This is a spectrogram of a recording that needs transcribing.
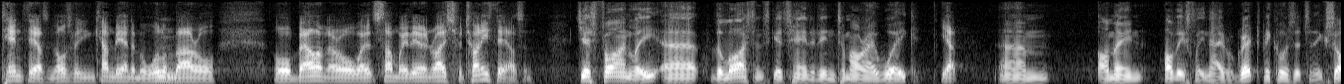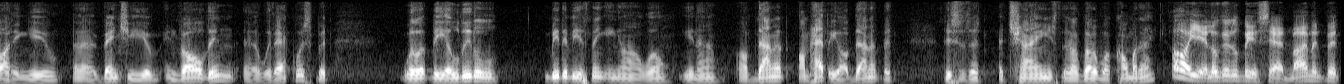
ten thousand dollars when you can come down to Murwillumbah mm. or or Ballina or somewhere there and race for 20,000. Just finally, uh, the licence gets handed in tomorrow week. Yep. Um, I mean, obviously no regrets because it's an exciting new uh, venture you're involved in uh, with Aquis, but will it be a little bit of you thinking, oh, well, you know, I've done it, I'm happy I've done it, but this is a, a change that I've got to accommodate? Oh, yeah, look, it'll be a sad moment, but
